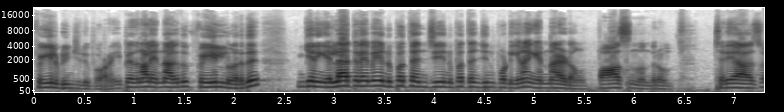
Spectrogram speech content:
ஃபெயில் அப்படின்னு சொல்லி போடுறேன். இப்போ இதனால் என்ன ஆகுது? ஃபெயில்னு வருது. இங்கே நீங்கள் எல்லாத்துலேயுமே முப்பத்தஞ்சு முப்பத்தஞ்சுன்னு போட்டிங்கன்னா என்ன ஆகிடும் பாஸ்ன்னு வந்துடும் சரியா? ஸோ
